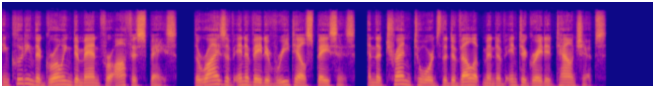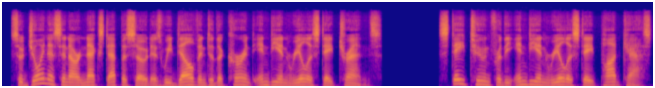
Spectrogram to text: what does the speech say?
including the growing demand for office space, the rise of innovative retail spaces, and the trend towards the development of integrated townships. So join us in our next episode as we delve into the current Indian real estate trends. Stay tuned for the Indian Real Estate Podcast,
